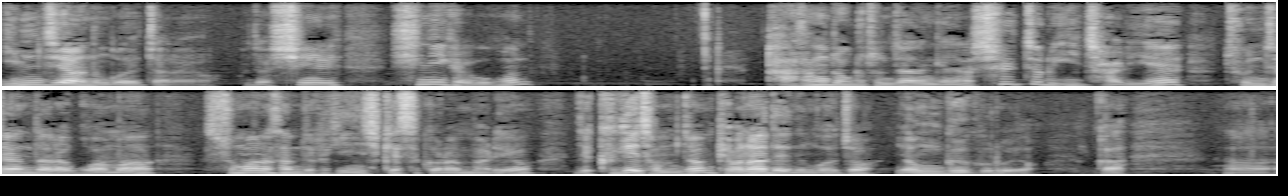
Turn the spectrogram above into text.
임재하는 거였잖아요. 그죠? 신 신이 결국은 가상적으로 존재하는 게 아니라 실제로 이 자리에 존재한다라고 아마 수많은 사람들이 그렇게 인식했을 거란 말이에요. 이제 그게 점점 변화되는 거죠. 연극으로요. 그러니까 어,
